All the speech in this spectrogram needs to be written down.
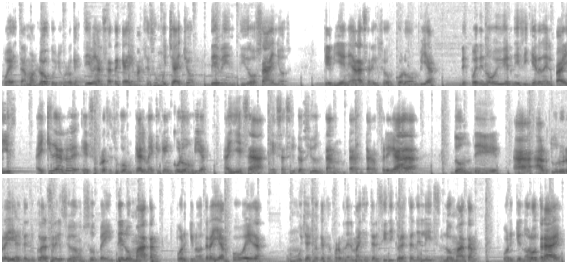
pues estamos locos. Yo creo que Steven Alzate, que además es un muchacho de 22 años, que viene a la selección Colombia después de no vivir ni siquiera en el país, hay que darle ese proceso con calma. Es que en Colombia hay esa, esa situación tan, tan, tan fregada donde a Arturo Reyes, el técnico de la selección sub-20, lo matan porque no traían Poveda, un muchacho que se formó en el Manchester City que ahora está en el Leeds, lo matan porque no lo trae,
